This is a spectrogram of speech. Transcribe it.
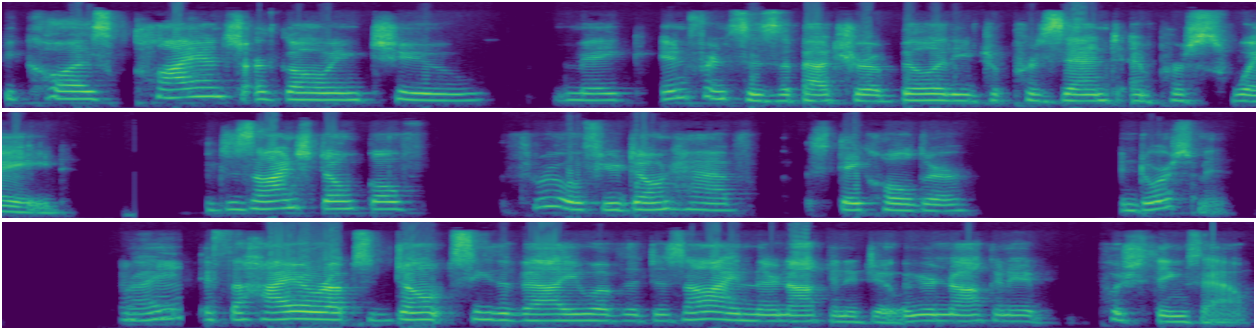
Because clients are going to make inferences about your ability to present and persuade. Designs don't go through if you don't have stakeholder endorsement, right? Mm-hmm. If the higher ups don't see the value of the design, they're not going to do it. You're not going to push things out.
